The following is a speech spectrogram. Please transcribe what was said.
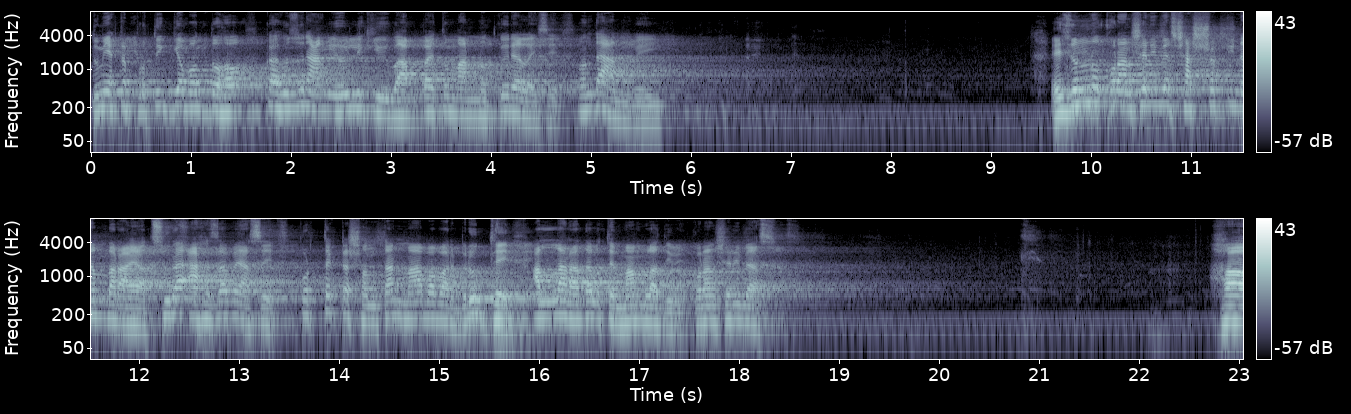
তুমি একটা প্রতিজ্ঞাবদ্ধ হও, কয়, হুজুর, আমি হইলে কি হইব? আব্বাই তো মান্নত করে লাইছে। অন্তে আনবেই। এই জন্য কোরআন শরীফের সাতষট্টি নাম্বার আয়াত সুরা আহজাবে আছে, প্রত্যেকটা সন্তান মা বাবার বিরুদ্ধে আল্লাহর আদালতে মামলা দিবে। কোরআন শরীফে আছে? হা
